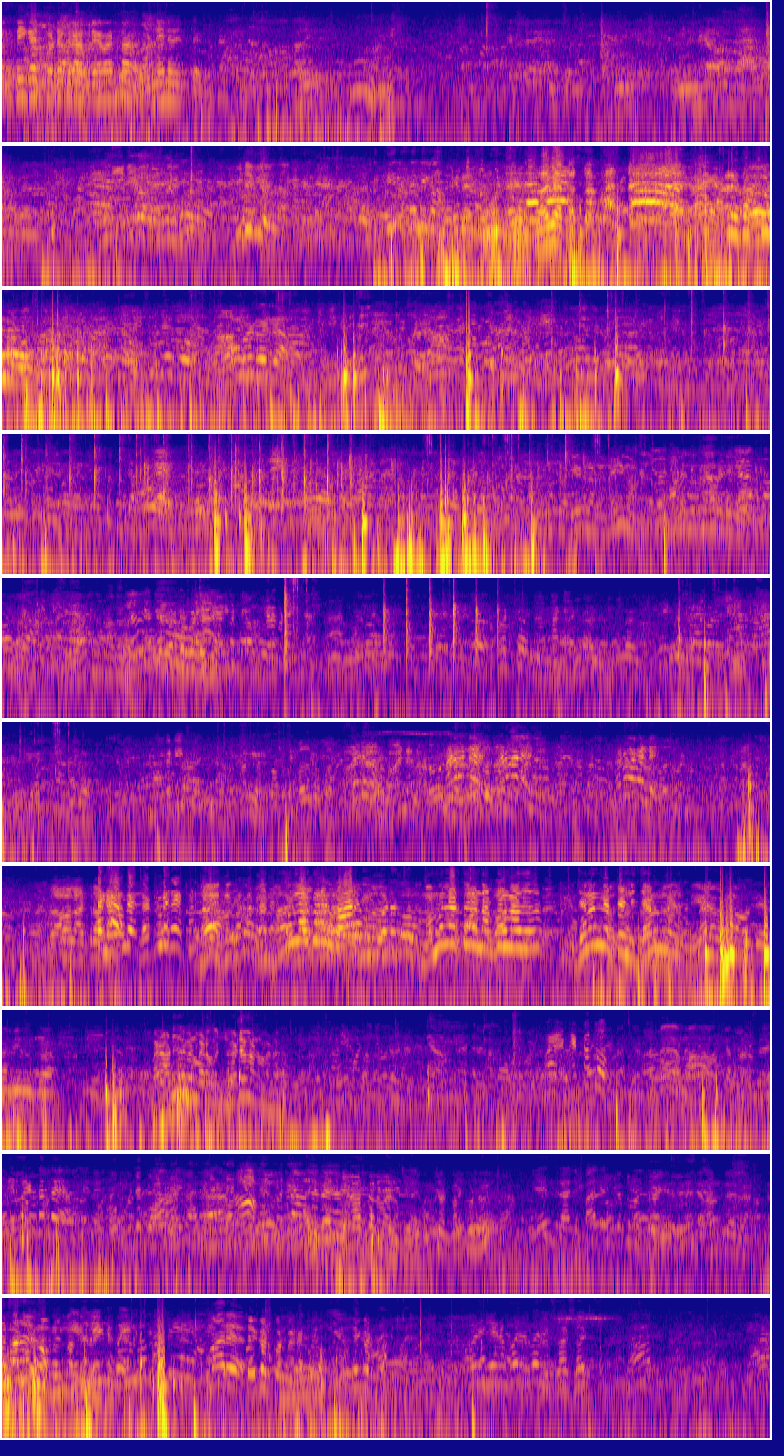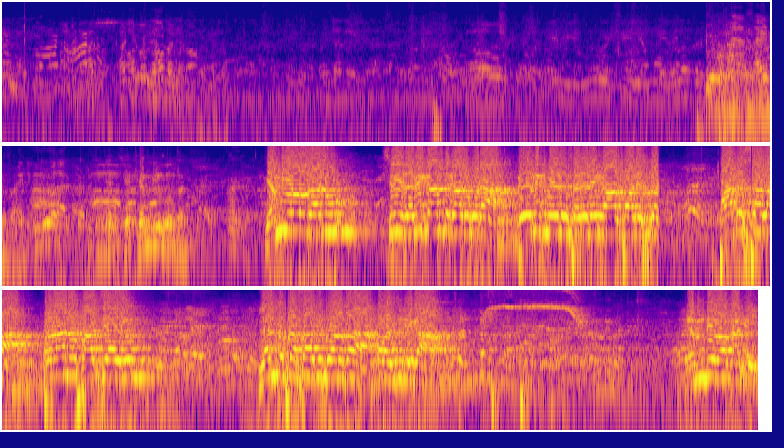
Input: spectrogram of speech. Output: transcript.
ఎంపీ గారి ఫోటోగ్రాఫర్ ఏమంట నేను ರಾಜಾ ಕಷ್ಟ మమ్మల్ని అర్థం అర్థం కాదు జనం నెట్టండి జనం మేడం. అడుగుతాను మేడం కొంచెం పెట్టాలండి మేడం ఎంఈఓ గారు ఎంఈఓ గారు శ్రీ రవికాంత్ గారు కూడా వేదిక మీద సవినయంగా ఆహ్వానిస్తారు. పాఠశాల ప్రధానోపాధ్యాయులు లలిత ప్రసాద్ కూడా కావాల్సిందిగా ఎండిఓ గారి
